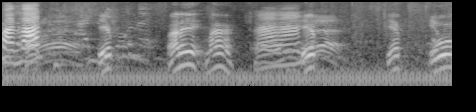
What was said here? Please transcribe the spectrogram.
ควันวัดเก็บมานี่มามามาเก็บเก็บสูง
